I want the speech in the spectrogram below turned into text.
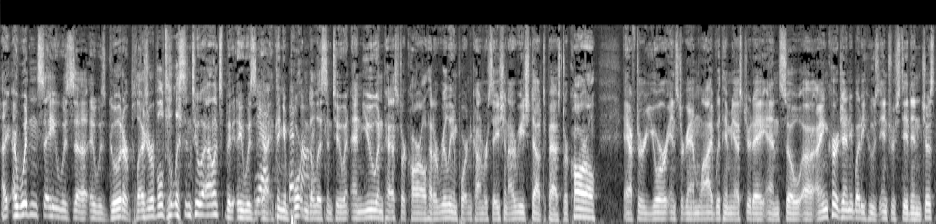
I, I wouldn't say it was uh, it was good or pleasurable to listen to, Alex, but it was Yeah, I think important to listen to. And, and you and Pastor Carl had a really important conversation. I reached out to Pastor Carl after your Instagram live with him yesterday, and so uh, I encourage anybody who's interested in just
